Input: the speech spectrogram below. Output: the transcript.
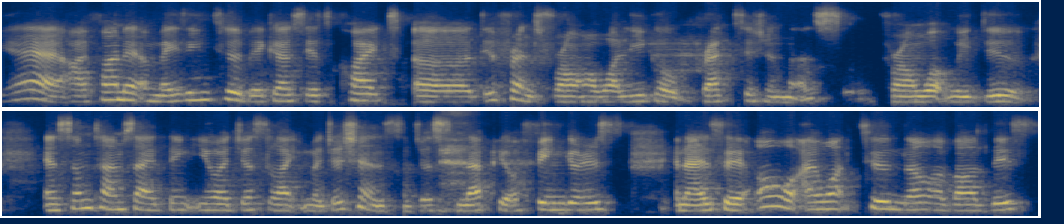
Yeah, I find it amazing too because it's quite uh, different from our legal practitioners from what we do. And sometimes I think you are just like magicians, just snap your fingers and I say, oh, I want to know about this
